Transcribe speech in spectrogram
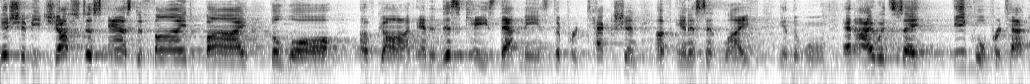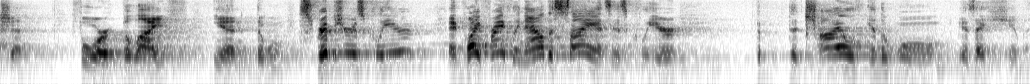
It should be justice as defined by the law of God. And in this case, that means the protection of innocent life in the womb. And I would say equal protection for the life in the womb. Scripture is clear, and quite frankly, now the science is clear. The, the child in the womb is a human.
